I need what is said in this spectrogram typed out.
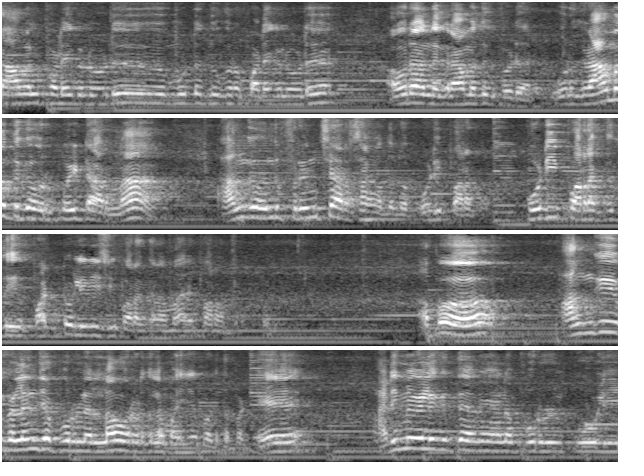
காவல் படைகளோடு மூட்டை தூக்குற படைகளோடு அவர் அந்த கிராமத்துக்கு போயிடுவார். ஒரு கிராமத்துக்கு அவர் போயிட்டாருன்னா அங்கே வந்து ஃப்ரெஞ்சு அரசாங்கத்தோட கொடி பறக்கும். கொடி பறக்குது பட்டொலி வீசி பறக்கிற மாதிரி பறக்கும். அப்போது அங்கு விளைஞ்ச பொருள் எல்லாம் ஒரு இடத்துல மையப்படுத்தப்பட்டு அடிமைகளுக்கு தேவையான பொருள் கூலி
